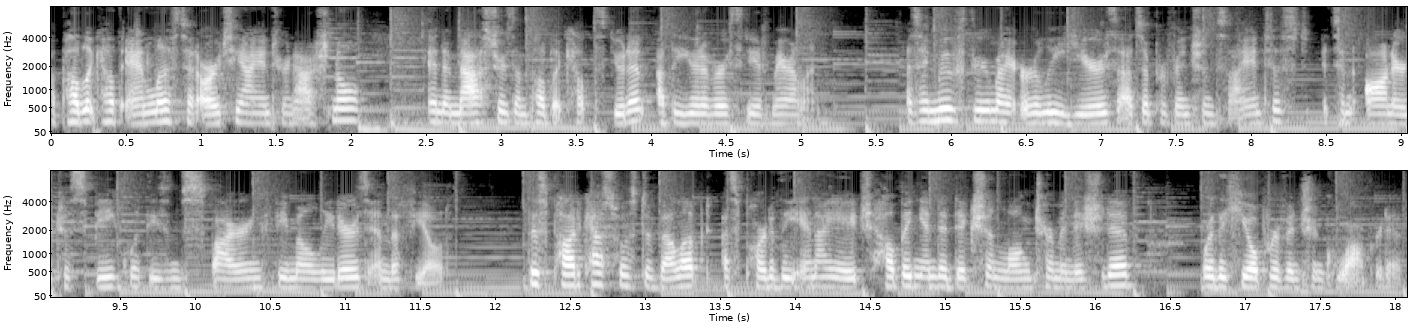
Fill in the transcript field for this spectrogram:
a public health analyst at RTI International and a master's in public health student at the University of Maryland. As I move through my early years as a prevention scientist, it's an honor to speak with these inspiring female leaders in the field. This podcast was developed as part of the NIH Helping End Addiction Long Term Initiative or the HEAL Prevention Cooperative.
